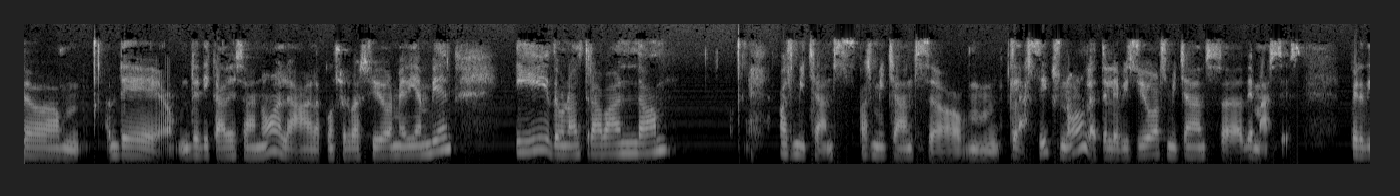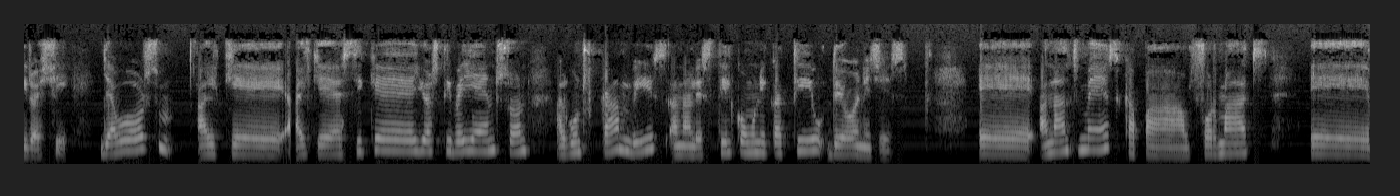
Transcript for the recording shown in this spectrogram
eh, de, dedicades a, no? a, la, a la conservació del medi ambient, i d'una altra banda els mitjans, els mitjans eh, clàssics, no? la televisió, els mitjans eh, de masses, per dir-ho així. Llavors, el que, el que sí que jo estic veient són alguns canvis en l'estil comunicatiu d'ONGs. Eh, anant més cap a formats eh,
